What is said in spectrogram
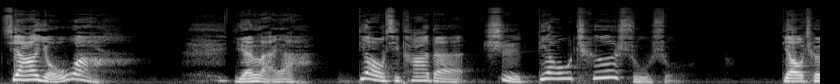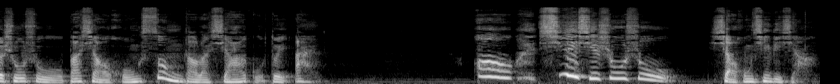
加油啊！原来啊，吊起他的是吊车叔叔。吊车叔叔把小红送到了峡谷对岸。哦，谢谢叔叔。小红心里想，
